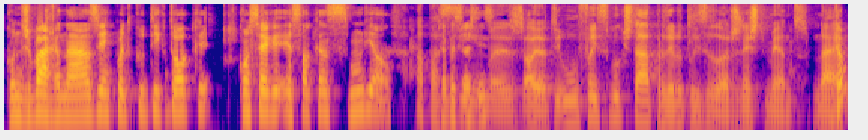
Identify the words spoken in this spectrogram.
quando esbarra na Ásia, enquanto que o TikTok consegue esse alcance mundial. Ah pá, sim, mas olha, o Facebook está a perder utilizadores neste momento, não é? Então?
